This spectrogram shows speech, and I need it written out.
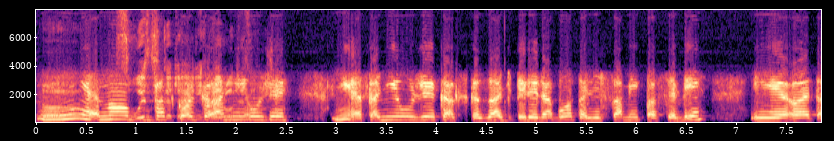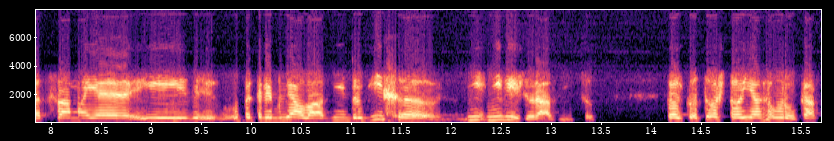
э, не, но свойств, поскольку они, они уже, нет, они уже, как сказать, переработали сами по себе, и этот самое, и употребляла одни других, э, не, не вижу разницу. Только то, что я говорю, как,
